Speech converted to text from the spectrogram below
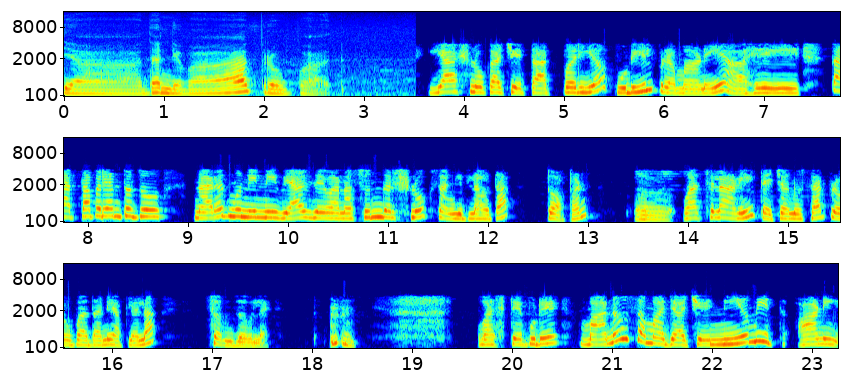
द्या. धन्यवाद प्रभुपाद. या श्लोकाचे तात्पर्य पुढील प्रमाणे आहे. तर आतापर्यंत जो नारद मुनींनी व्यासदेवांना सुंदर श्लोक सांगितला होता तो आपण वाचला आणि त्याच्यानुसार प्रभुपादाने आपल्याला समजवलंय. वाचते पुढे मानव समाजाचे नियमित आणि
